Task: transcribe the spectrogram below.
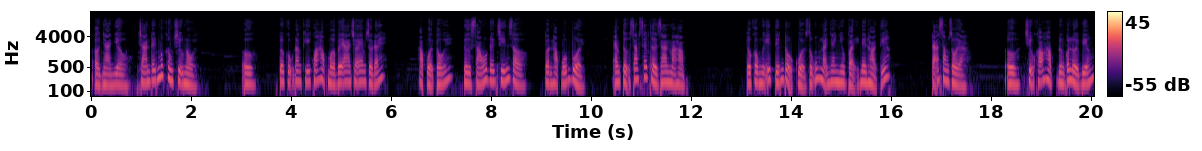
Ở nhà nhiều, chán đến mức không chịu nổi. Ừ, tôi cũng đăng ký khóa học MBA cho em rồi đấy. Học buổi tối, từ 6 đến 9 giờ, tuần học 4 buổi. Em tự sắp xếp thời gian mà học. Tôi không nghĩ tiến độ của Dũng lại nhanh như vậy nên hỏi tiếp. Đã xong rồi à? Ừ, chịu khó học đừng có lười biếng.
